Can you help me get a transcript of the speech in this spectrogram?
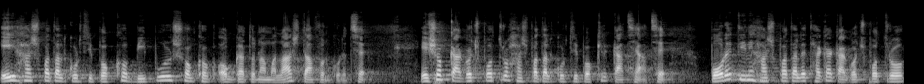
এই হাসপাতাল কর্তৃপক্ষ বিপুল সংখ্যক অজ্ঞাতনামা লাশ দাফন করেছে। এসব কাগজপত্র হাসপাতাল কর্তৃপক্ষের কাছে আছে। পরে তিনি হাসপাতালে থাকা কাগজপত্র,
